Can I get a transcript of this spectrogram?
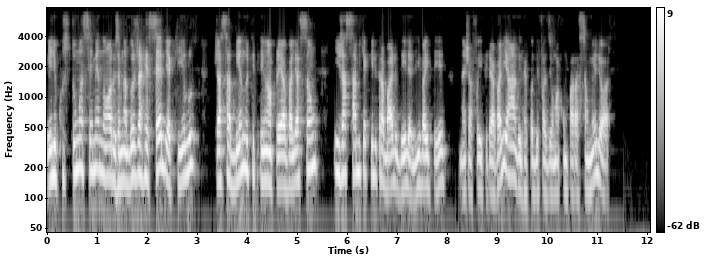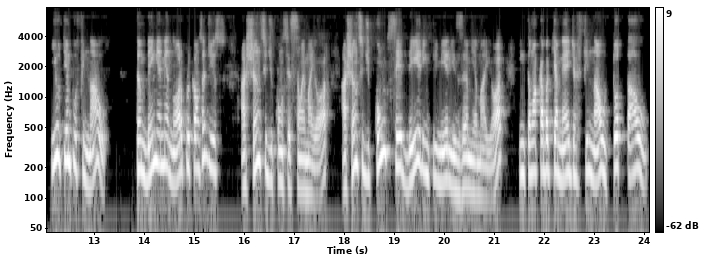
ele costuma ser menor. O examinador já recebe aquilo, já sabendo que tem uma pré-avaliação e já sabe que aquele trabalho dele ali vai ter, né, já foi pré-avaliado, ele vai poder fazer uma comparação melhor. E o tempo final também é menor por causa disso. A chance de concessão é maior, a chance de conceder em primeiro exame é maior, então acaba que a média final total,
